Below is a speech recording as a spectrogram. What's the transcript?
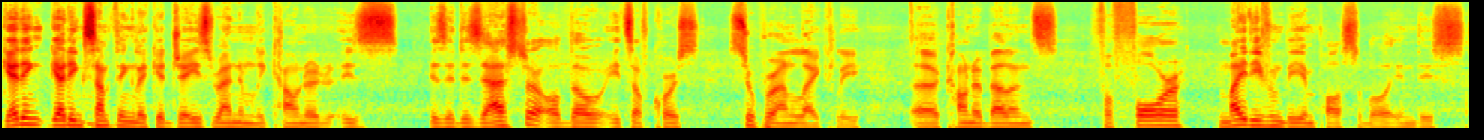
getting getting something like a Jace randomly countered is is a disaster. Although it's of course super unlikely. Uh, counterbalance for four might even be impossible in this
